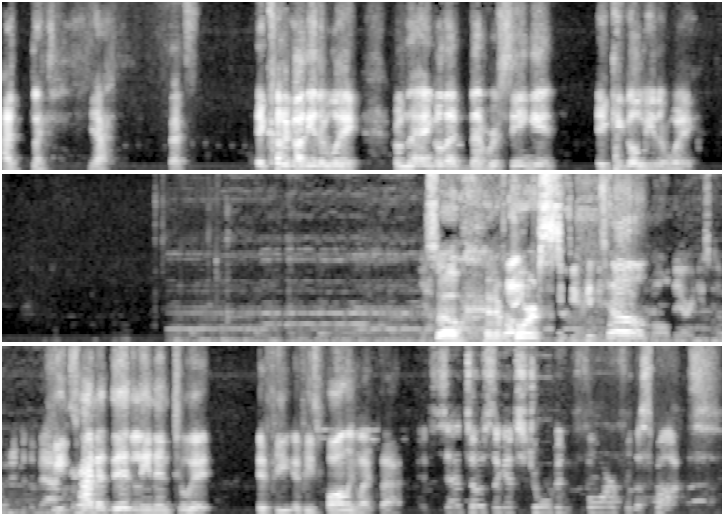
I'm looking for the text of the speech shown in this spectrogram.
I like, yeah, that's, it could have gone either way. From the angle that, that we're seeing it, it could go either way. So, and of Like, course, you can tell Ball there, and he's coming into the back. he kind of did lean into it if he if he's falling like that. It's Santos against Jordan Farr for the spots.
